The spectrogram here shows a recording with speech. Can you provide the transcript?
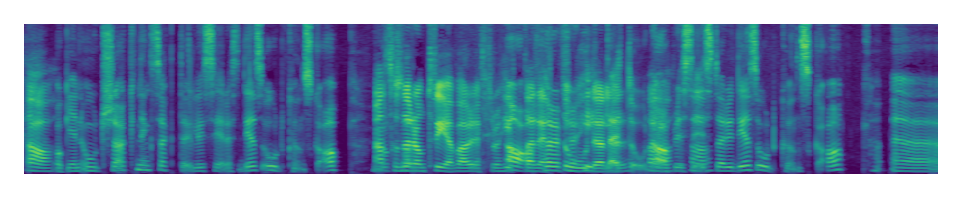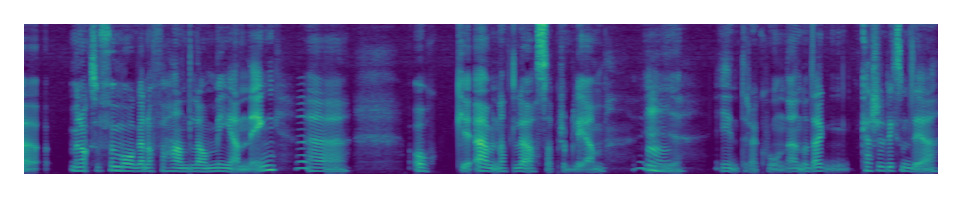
Ja. Och i en ordsökning så aktualiseras dels ordkunskap. Alltså också- när de trevar efter att hitta ja, rätt för att ord? hitta eller? ett ord. Ja, precis. Då är det dels ordkunskap, eh, men också förmågan att förhandla om mening. Eh, och även att lösa problem Mm. i, i interaktionen. Och där kanske liksom det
